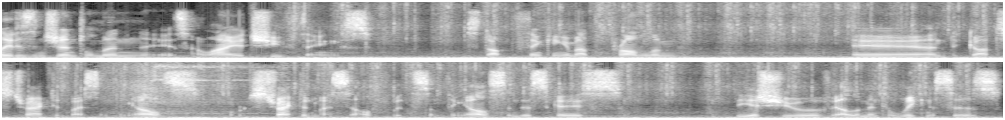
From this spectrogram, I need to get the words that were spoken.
ladies and gentlemen, is how I achieve things. Stopped thinking about the problem and got distracted by something else, or distracted myself with something else, in this case the issue of elemental weaknesses,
